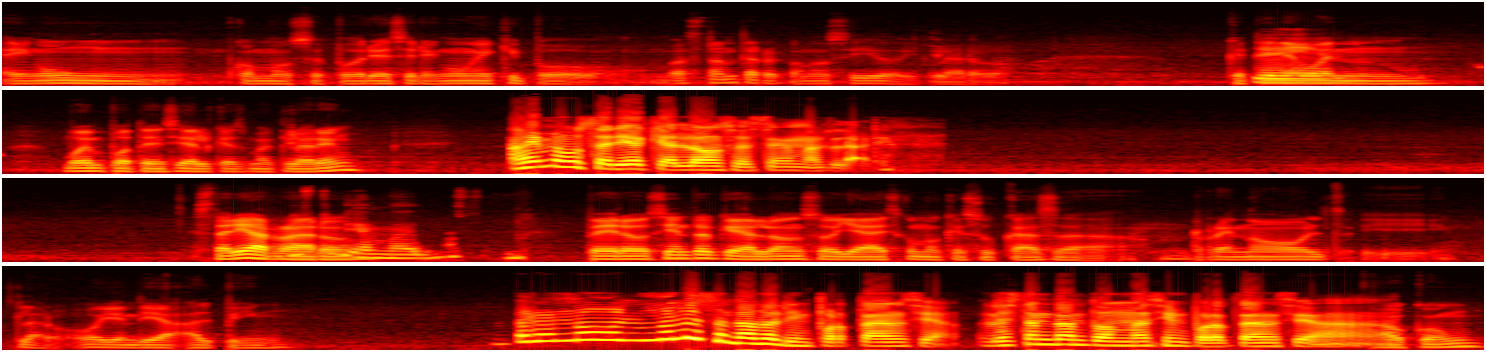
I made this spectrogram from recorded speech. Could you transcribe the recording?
en un, como se podría decir, en un equipo bastante reconocido y claro, que tiene buen, buen potencial que es McLaren a mí me gustaría que Alonso esté en McLaren. Estaría raro. Pero siento que Alonso ya es como que su casa Renault y claro, hoy en día Alpine. Pero no, no le están dando la importancia. Le están dando más importancia a Ocon.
